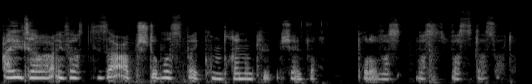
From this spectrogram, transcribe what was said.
Alter, einfach dieser Absturz bei kommt rein und killt mich einfach. Bruder, was, was, was das, Alter?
